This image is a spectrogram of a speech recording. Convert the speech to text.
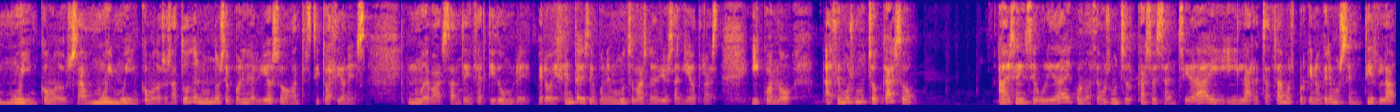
muy incómodos, o sea, muy, muy incómodos. O sea, todo el mundo se pone nervioso ante situaciones nuevas, ante incertidumbre, pero hay gente que se pone mucho más nerviosa que otras. Y cuando hacemos mucho caso a esa inseguridad y cuando hacemos mucho caso esa ansiedad y, la rechazamos porque no queremos sentirla,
